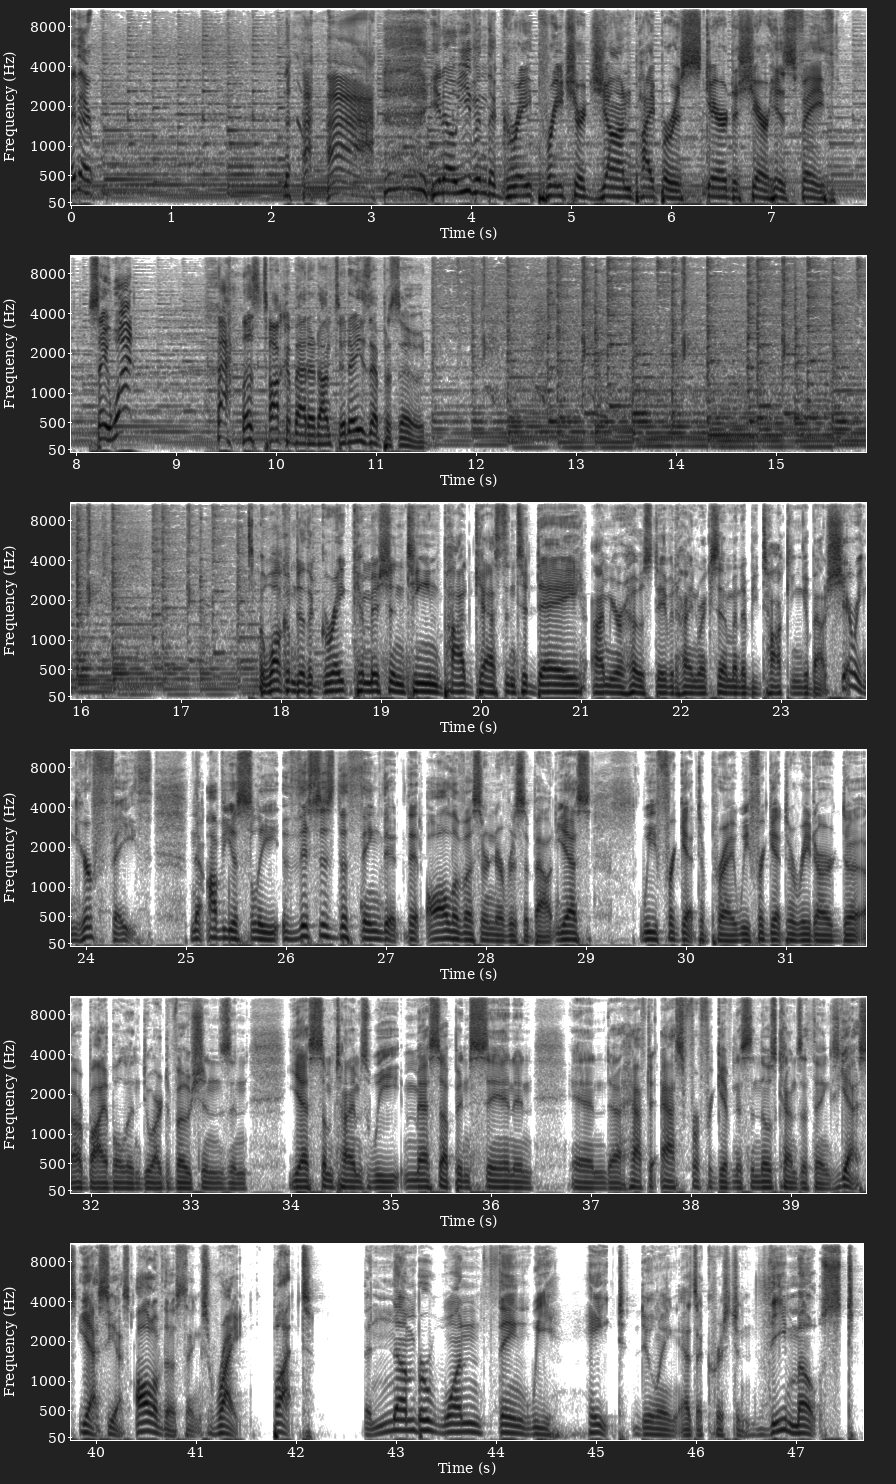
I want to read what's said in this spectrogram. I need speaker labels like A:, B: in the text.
A: Hey there. you know, even the great preacher John Piper is scared to share his faith. Say what? Let's talk about it on today's episode. Welcome to the Great Commission Teen Podcast. And today I'm your host, David Heinrichs. I'm going to be talking about sharing your faith. Now, obviously, this is the thing that, that all of us are nervous about. Yes, we forget to pray. We forget to read our our Bible and do our devotions. And yes, sometimes we mess up in sin and and uh, have to ask for forgiveness and those kinds of things. Yes, yes, yes, all of those things. Right. But the number one thing we hate doing as a Christian the most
